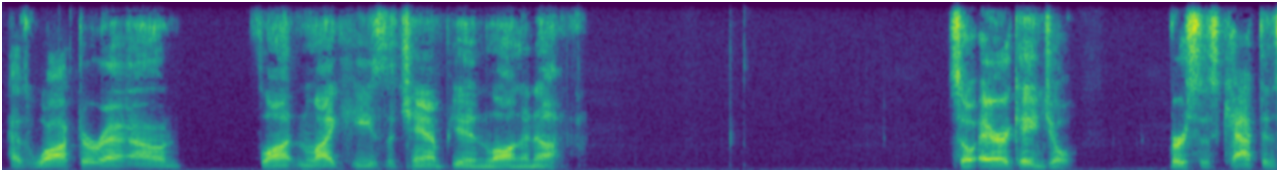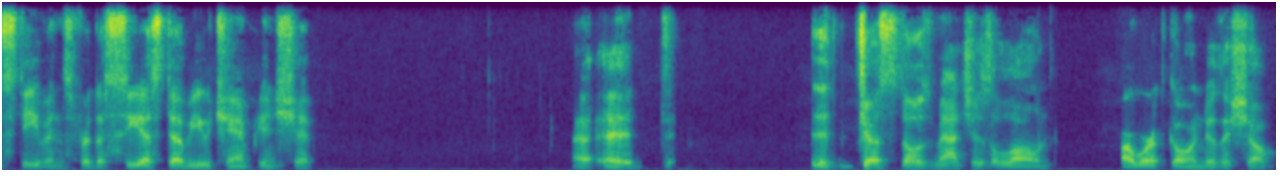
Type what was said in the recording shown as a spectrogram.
has walked around flaunting like he's the champion long enough. So Eric Angel versus Captain Stevens for the CSW championship. Uh, it, it, just those matches alone are worth going to the show.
